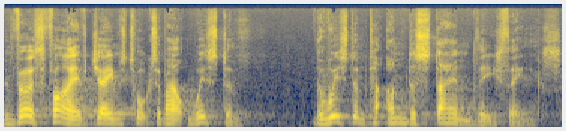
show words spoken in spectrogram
In verse 5, James talks about wisdom the wisdom to understand these things.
